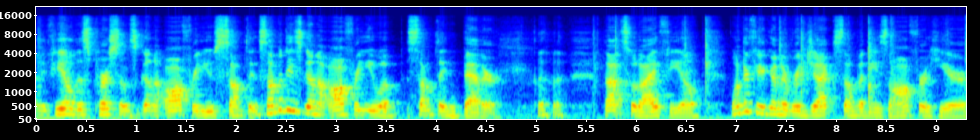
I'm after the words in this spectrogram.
I feel this person's going to offer you something. Somebody's going to offer you a, something better. That's what I feel. Wonder if you're going to reject somebody's offer here.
